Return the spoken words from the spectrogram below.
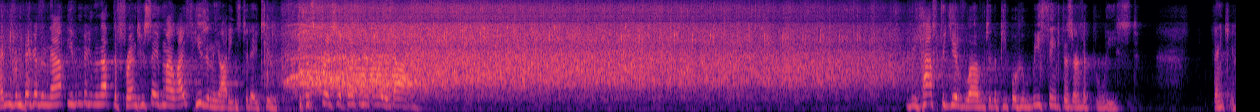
And even bigger than that, even bigger than that, the friend who saved my life, he's in the audience today too. Because friendship doesn't ever really die. We have to give love to the people who we think deserve it the least. Thank you.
